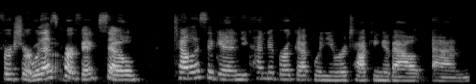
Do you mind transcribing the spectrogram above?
for sure. Well, that's perfect. So tell us again, you kind of broke up when you were talking about, um,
